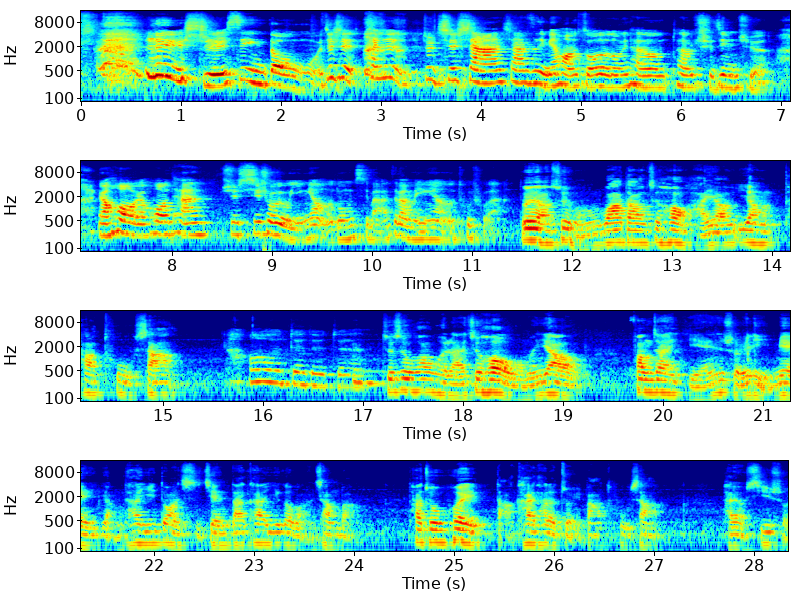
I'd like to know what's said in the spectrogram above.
滤食性动物，就是它是就吃沙沙子里面好像所有的东西它都它都吃进去，然后然后它去吸收有营养的东西吧，再把没营养的吐出来。对啊，所以我们挖到之后还要让它吐沙，哦，对对对，就是挖回来之后，我们要放在盐水里面养它一段时间，大概一个晚上吧，它就会打开它的嘴巴吐沙，还有吸水。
